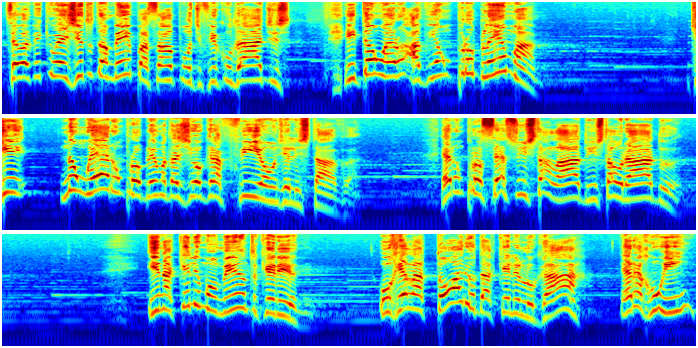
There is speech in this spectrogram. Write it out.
você vai ver que o Egito também passava por dificuldades. Então era, havia um problema que não era um problema da geografia onde ele estava. Era um processo instalado, instaurado. E naquele momento, querido, o relatório daquele lugar era ruim,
